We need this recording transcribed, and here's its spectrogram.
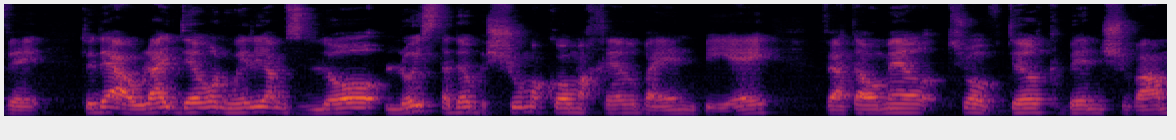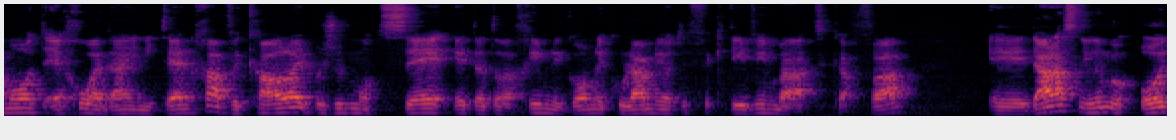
ואתה יודע, אולי דרון וויליאמס לא, לא יסתדר בשום מקום אחר ב-NBA, ואתה אומר, טוב, דרק בן 700, איך הוא עדיין ייתן לך? וקרלייל פשוט מוצא את הדרכים לגרום לכולם להיות אפקטיביים בהתקפה. אה, דאלאס נראים מאוד,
